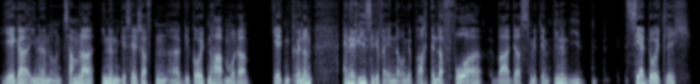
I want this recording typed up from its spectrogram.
JägerInnen und SammlerInnen Gesellschaften äh, gegolten haben oder gelten können, eine riesige Veränderung gebracht. Denn davor war das mit dem Binnen-I sehr deutlich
